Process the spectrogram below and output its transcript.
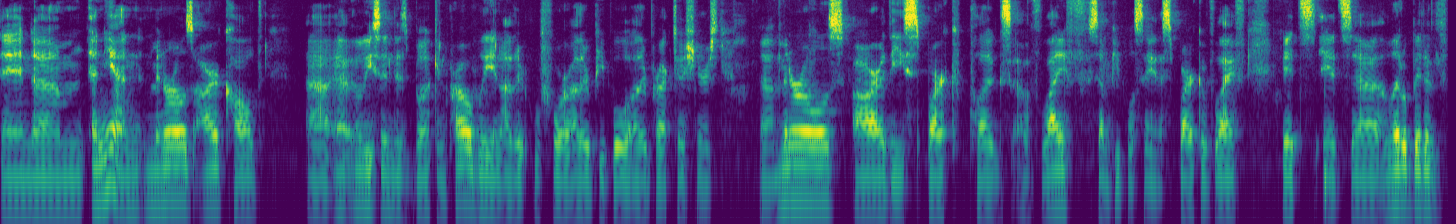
and um, and yeah, minerals are called uh, at least in this book and probably in other for other people, other practitioners. Uh, minerals are the spark plugs of life. Some people say the spark of life. It's it's uh, a little bit of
